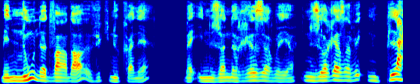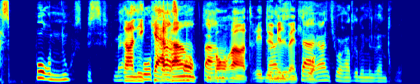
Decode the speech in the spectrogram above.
Mais nous, notre vendeur, vu qu'il nous connaît, ben, il nous en a réservé un. Il nous a réservé une place pour nous, spécifiquement. Dans les pour 40 qui vont rentrer Dans les 2023. 40 qui vont rentrer 2023.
